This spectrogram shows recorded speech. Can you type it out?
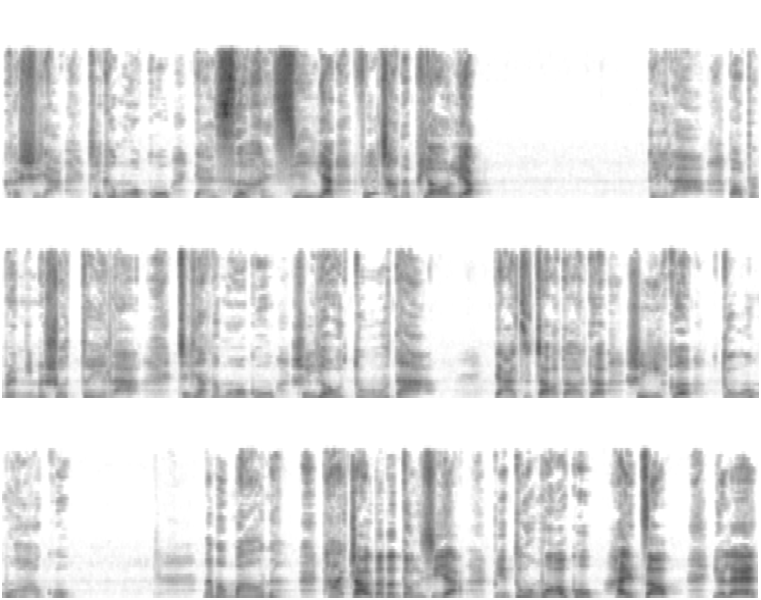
可是呀，这个蘑菇颜色很鲜艳，非常的漂亮。对啦，宝贝们，你们说对啦，这样的蘑菇是有毒的。鸭子找到的是一个毒蘑菇。那么猫呢？它找到的东西呀，比毒蘑菇还糟。原来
